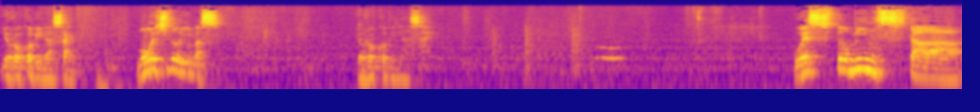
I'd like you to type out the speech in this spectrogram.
喜びなさい。もう一度言います。喜びなさい。ウェストミンスター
